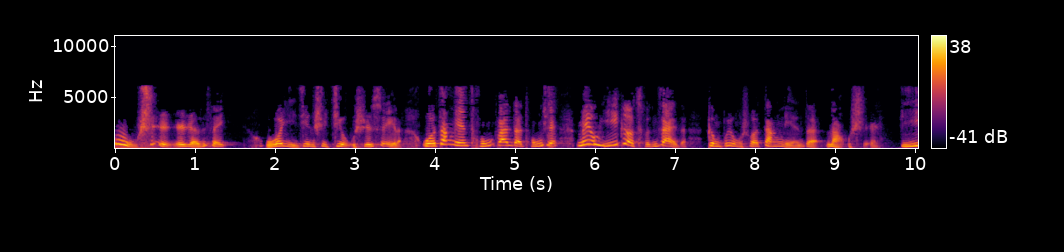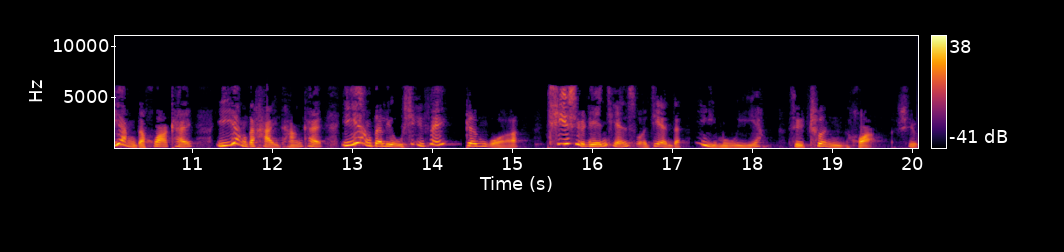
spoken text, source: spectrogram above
物是人非。我已经是九十岁了，我当年同班的同学没有一个存在的，更不用说当年的老师。一样的花开，一样的海棠开，一样的柳絮飞，跟我七十年前所见的一模一样。所以春花是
